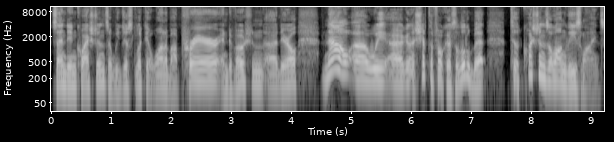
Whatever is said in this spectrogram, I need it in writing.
send in questions, and we just looked at one about prayer and devotion, uh, Daryl. Now uh, we are going to shift the focus a little bit to questions along these lines.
